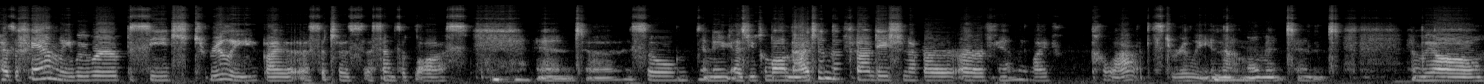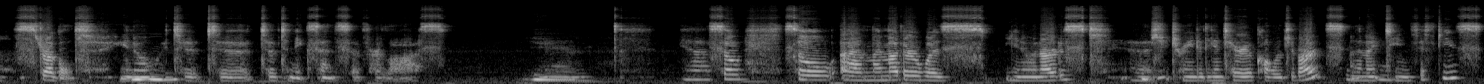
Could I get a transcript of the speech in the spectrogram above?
as a family, we were besieged really by a, such a, a sense of loss. And uh, so, and as you can well imagine, the foundation of our, our family life collapsed really in that Mhm. moment. And and we all struggled, you know, Mhm. to, to, to, to make sense of her loss. Yeah. Yeah. So, so uh, my mother was, you know, an artist. Uh, She trained at the Ontario College of Arts in the Okay. 1950s,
